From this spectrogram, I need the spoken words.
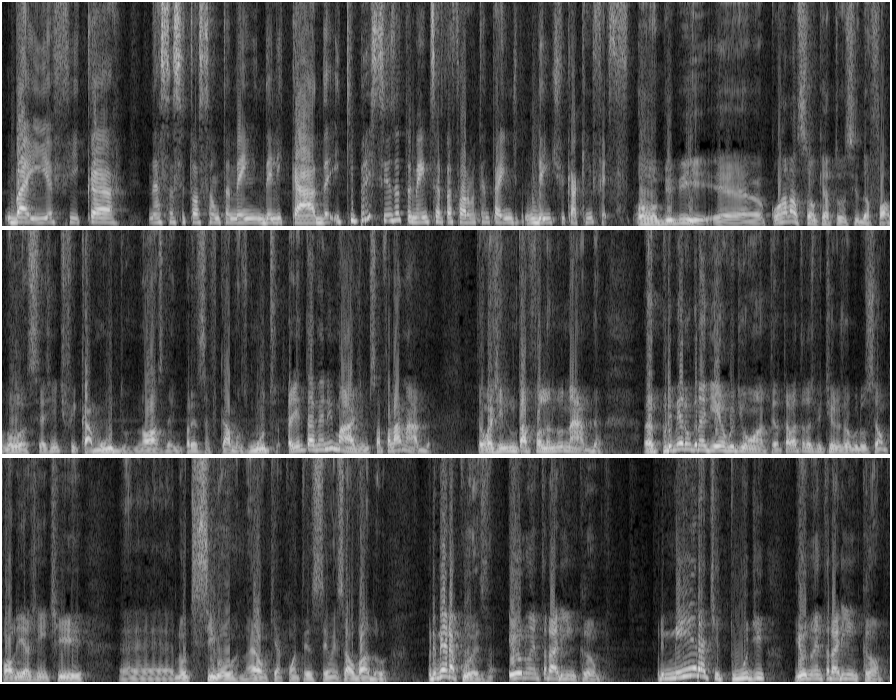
o Bahia fica nessa situação também delicada e que precisa também, de certa forma, tentar identificar quem fez. Ô, Bibi, é, com relação ao que a torcida falou, se a gente ficar mudo, nós da imprensa ficarmos mudos, a gente tá vendo imagem, não precisa falar nada. Então a gente não tá falando nada. Uh, primeiro grande erro de ontem, eu estava transmitindo o jogo do São Paulo e a gente é, noticiou né, o que aconteceu em Salvador. Primeira coisa, eu não entraria em campo. Primeira atitude, eu não entraria em campo.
